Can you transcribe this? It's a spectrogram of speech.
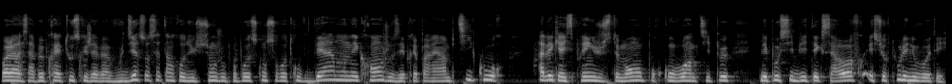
Voilà, c'est à peu près tout ce que j'avais à vous dire sur cette introduction. Je vous propose qu'on se retrouve derrière mon écran. Je vous ai préparé un petit cours avec iSpring justement pour qu'on voit un petit peu les possibilités que ça offre et surtout les nouveautés.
